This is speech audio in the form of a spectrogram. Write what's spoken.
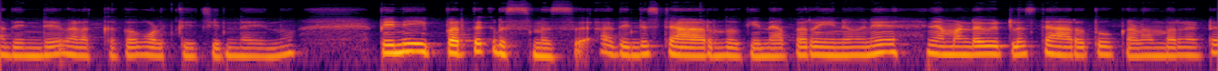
അതിന്റെ വിളക്കൊക്കെ കൊളുത്തി വെച്ചിട്ടുണ്ടായിരുന്നു. പിന്നെ ഇപ്പുറത്തെ ക്രിസ്മസ് അതിന്റെ സ്റ്റാർ തൂക്കിയിരുന്നു അപ്പോൾ റീനുവിന് ഞമ്മളുടെ വീട്ടിൽ സ്റ്റാർ തൂക്കണം പറഞ്ഞിട്ട്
